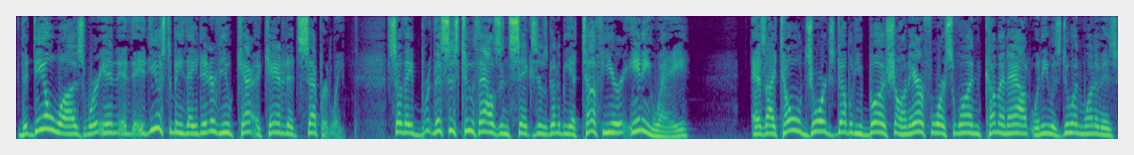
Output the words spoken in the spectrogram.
The deal was we're in. It used to be they'd interview ca- uh, candidates separately. So they this is 2006. It was going to be a tough year anyway. as I told George W. Bush on Air Force One coming out when he was doing one of his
